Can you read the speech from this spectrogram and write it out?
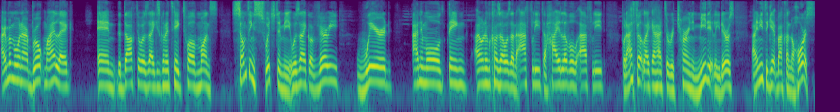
I remember when I broke my leg and the doctor was like, he's going to take 12 months. Something switched in me. It was like a very weird animal thing. I don't know because I was an athlete, a high level athlete, but I felt like I had to return immediately. There was, I need to get back on the horse.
